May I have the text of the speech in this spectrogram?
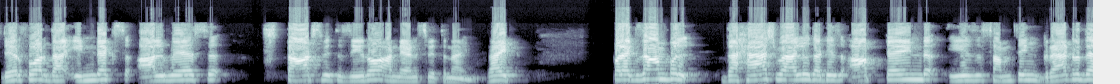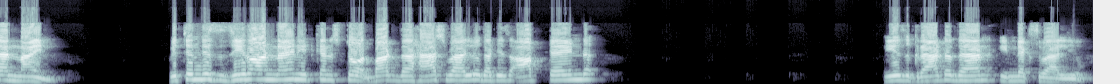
Therefore, the index always starts with 0 and ends with 9, right? For example, the hash value that is obtained is something greater than 9. Within this 0 and 9 it can store, but the hash value that is obtained is greater than index value.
